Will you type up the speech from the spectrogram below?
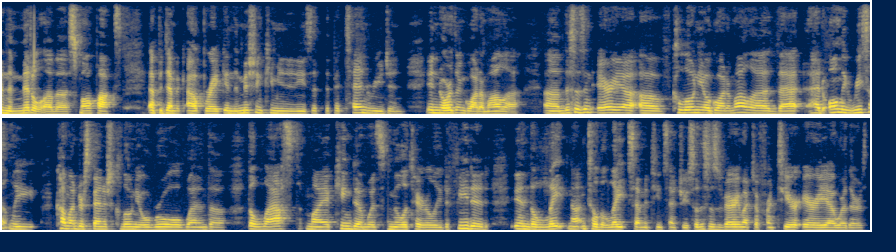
in the middle of a smallpox epidemic outbreak in the mission communities of the Petén region in northern Guatemala. Um, this is an area of colonial Guatemala that had only recently come under Spanish colonial rule when the, the last Maya kingdom was militarily defeated in the late, not until the late 17th century. So this is very much a frontier area where there's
